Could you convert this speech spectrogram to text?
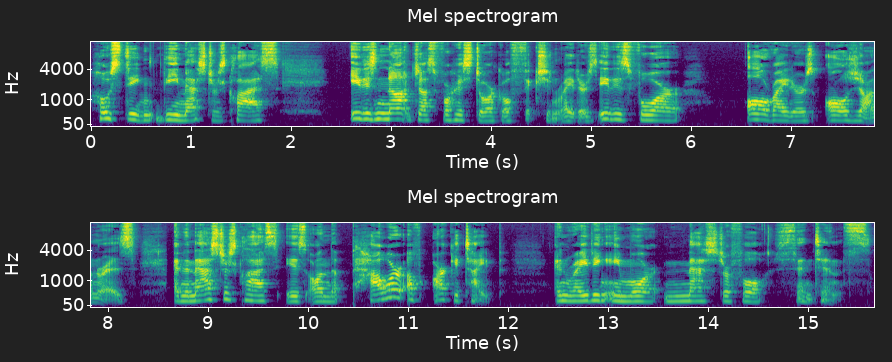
hosting the master's class, it is not just for historical fiction writers. It is for all writers, all genres. And the master's class is on the power of archetype and writing a more masterful sentence.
